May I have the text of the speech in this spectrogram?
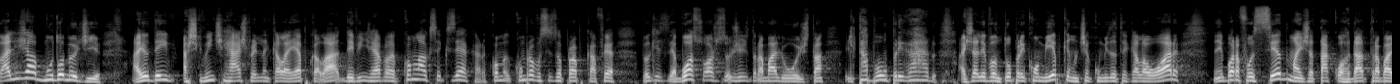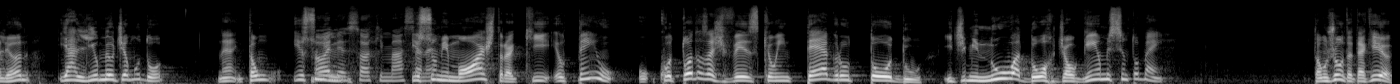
ali já mudou meu dia. Aí eu dei, acho que 20 reais pra ele naquela época lá, dei 20 reais pra ele, come lá o que você quiser, cara, Come- compra você seu próprio café, boa sorte no seu dia de trabalho hoje, tá? Ele, tá bom, obrigado. Aí já levantou pra ir comer, porque não tinha comida até aquela hora, né? embora fosse cedo, mas já tá acordado trabalhando, e ali o meu dia mudou, né? Então, isso me, Olha só que massa, isso né? me mostra que eu tenho. Todas as vezes que eu integro o todo e diminuo a dor de alguém, eu me sinto bem. Tamo junto até aqui?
